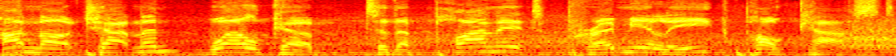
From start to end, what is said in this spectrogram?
I'm Mark Chapman. Welcome to the Planet Premier League podcast.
